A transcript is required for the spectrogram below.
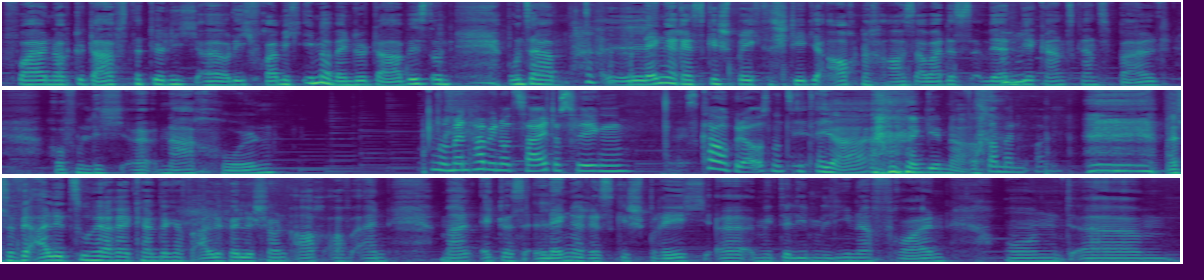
vorher noch, du darfst natürlich, äh, ich freue mich immer, wenn du da bist. Und unser längeres Gespräch, das steht ja auch noch aus, aber das werden mhm. wir ganz, ganz bald hoffentlich äh, nachholen. Im Moment habe ich nur Zeit, deswegen das kann man gut ausnutzen. Ja, genau. Also für alle Zuhörer könnt ihr euch auf alle Fälle schon auch auf ein mal etwas längeres Gespräch äh, mit der lieben Lina freuen. Und ähm,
